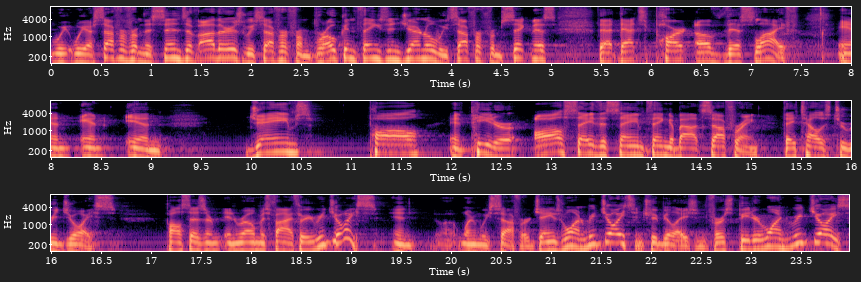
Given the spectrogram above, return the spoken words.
we, we suffer from the sins of others. We suffer from broken things in general. We suffer from sickness. That that's part of this life. And and in James, Paul, and Peter all say the same thing about suffering. They tell us to rejoice. Paul says in, in Romans 5 3, rejoice in, Uh, when we suffer. James 1, rejoice in tribulation. 1 Peter 1, rejoice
